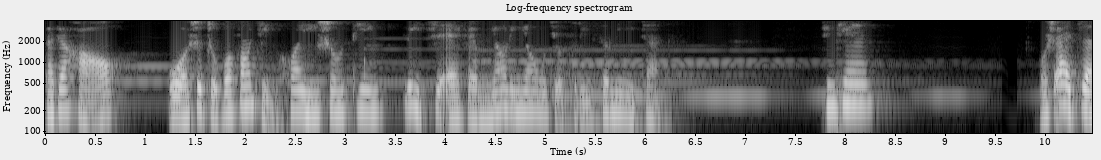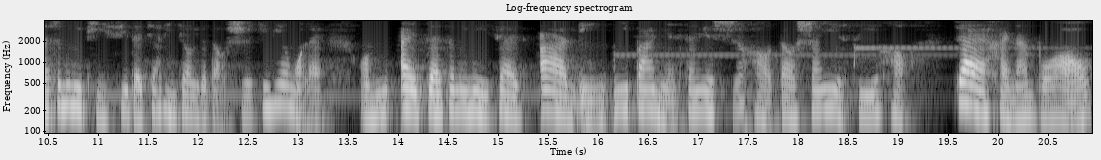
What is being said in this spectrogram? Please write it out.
大家好，我是主播方景，欢迎收听荔枝 FM 幺零幺五九四零生命驿站。今天我是爱自然生命力体系的家庭教育的导师。今天我来，我们爱自然生命力在二零一八年三月十号到三月十一号，在海南博鳌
